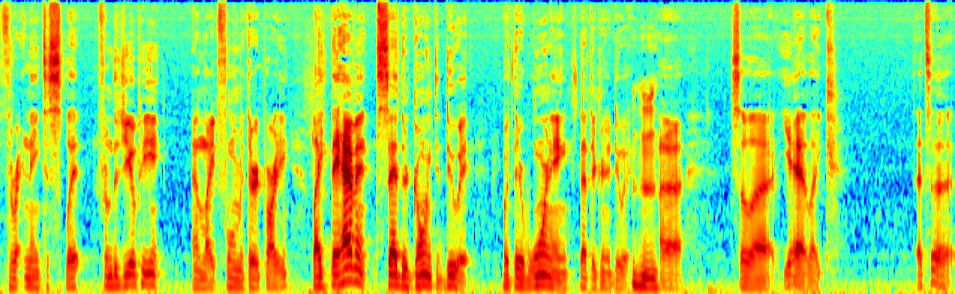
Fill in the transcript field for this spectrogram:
threatening to split from the GOP and like form a third party. Like they haven't said they're going to do it, but they're warning that they're going to do it. Uh, so uh, yeah, like that's a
